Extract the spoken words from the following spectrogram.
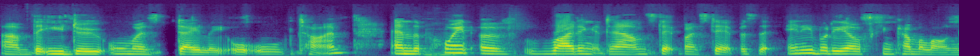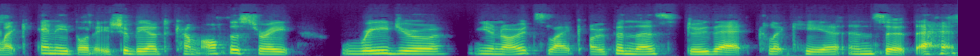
um, that you do almost daily or all the time. And the mm-hmm. point of writing it down step by step is that anybody else can come along, like anybody should be able to come off the street, read your your notes like open this do that click here insert that.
